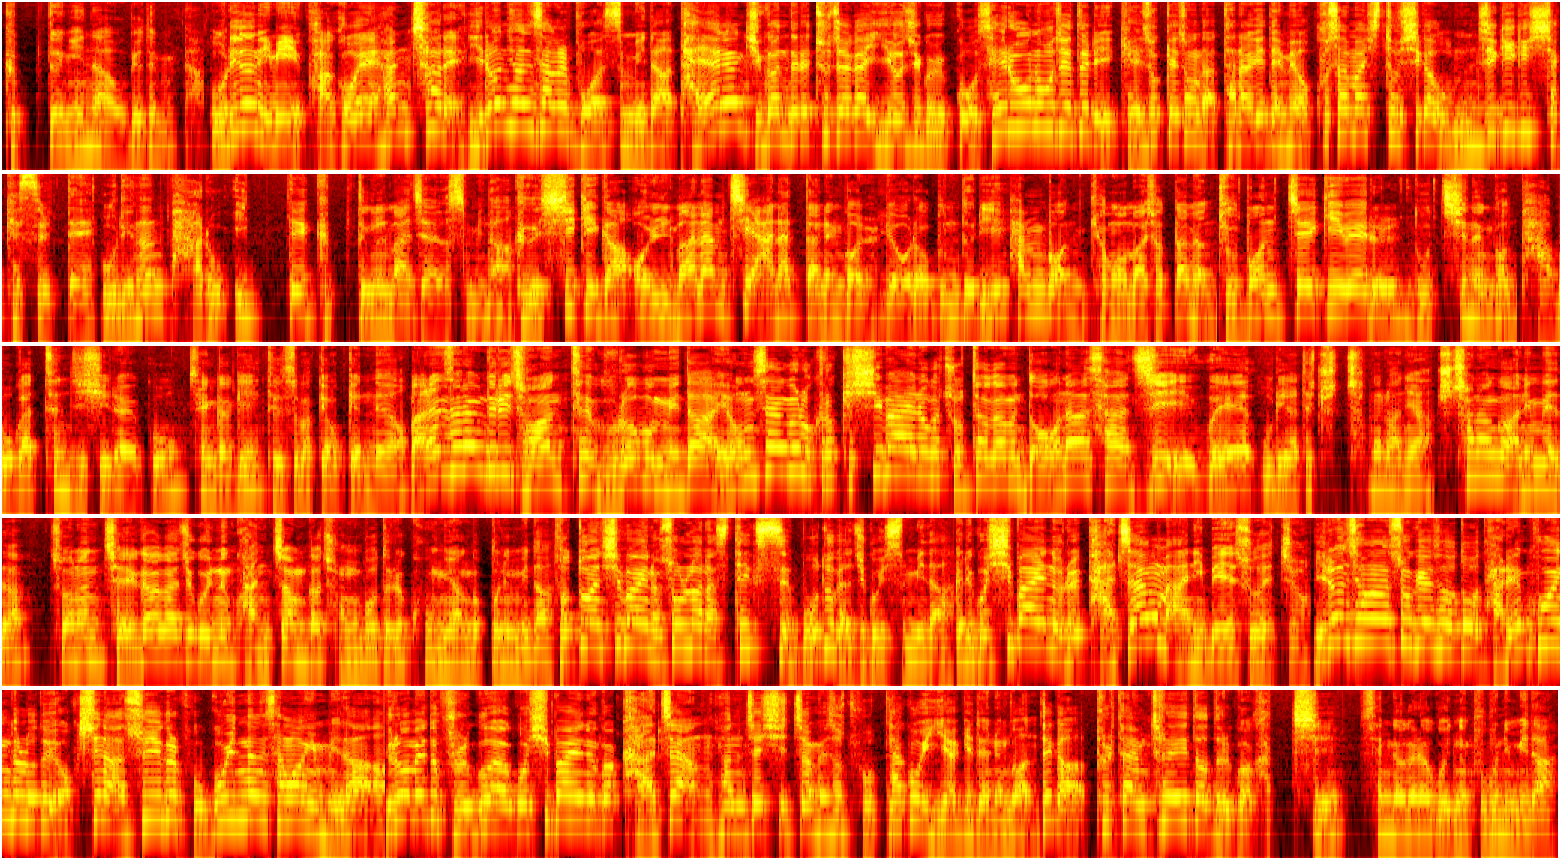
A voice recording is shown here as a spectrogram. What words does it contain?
급등이 나오게 됩니다. 우리는 이미 과거에 한 차례 이런 현상을 보았습니다. 다양한 기관들의 투자가 이어지고 있고 새로운 호재들이 계속 계속 나타나게 되며 쿠사마 시토시가 움직이기 시작했을 때 우리는 바로 이때 급등을 맞이하였습니다. 그 시기가 얼마 남지 않았다는 걸 여러분들이 한 번 경험하셨다면 두 번째 기회를 놓치는 건 바보 같은 짓이라고 생각이 들 수밖에 없겠네요. 많은 사람들이 저한테 물어봅니다. 영상으로 그렇게 시바이누가 좋다고 하면 너나 사지 왜 우리한테 추천을 하냐? 추천한 거 아닙니다. 저는 제가 가지고 있는 관점과 정보들을 공유한 것 뿐입니다. 저 또한 시바이누, 솔라나, 스택스 모두 가지고 있습니다. 그리고 시바이누를 가장 많이 매수했죠. 이런 상황 속에서도 다른 코인들로도 역시나 수익을 보고 있는 상황입니다. 그럼에도 불구하고 시바이누가 가장 현재 시점에서 좋다고 이야기되는 건 제가 풀타임 트레이더들과 같이 생각을 하고 있는 부분입니다.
